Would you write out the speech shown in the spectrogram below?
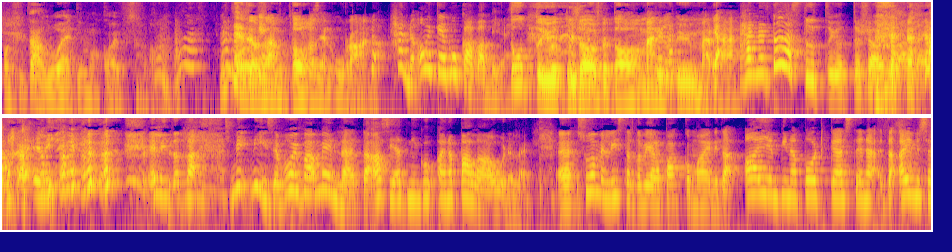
On hyvä lue Timo Koivusalo. Mm-hmm. Miten se on saanut tollasen uran? No, hän on oikein mukava mies. Tuttu juttu showsta tohon, mä en Kyllä. ymmärrä. Ja hän on taas tuttu juttu show Eli Eli tota, niin, niin, se voi vaan mennä, että asiat niin kuin aina palaa uudelleen. Suomen listalta vielä pakko mainita aiempina podcasteina, että aiemmissa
